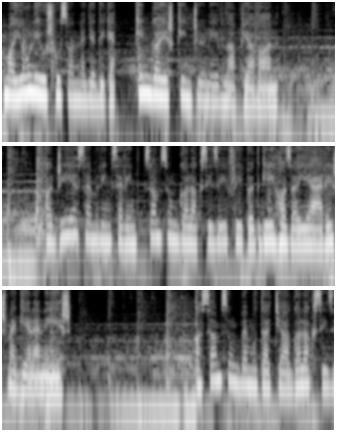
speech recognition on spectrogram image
Ma július 24-e, Kinga és Kincső névnapja van. A GSM Ring szerint Samsung Galaxy Z Flip 5G hazai ár és megjelenés. A Samsung bemutatja a Galaxy Z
